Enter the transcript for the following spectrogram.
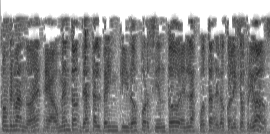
confirmando ¿eh? eh, aumento de hasta el 22% en las cuotas de los colegios privados.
